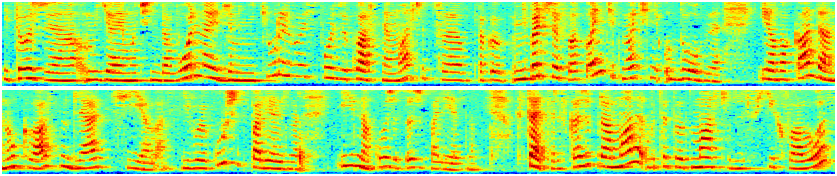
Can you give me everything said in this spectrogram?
И тоже я им очень довольна, и для маникюра его использую. Классная маслица, такой небольшой флакончик, но очень удобно. И авокадо, оно классно для тела. Его и кушать полезно, и на коже тоже полезно. Кстати, расскажу про вот это вот масло для сухих волос.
